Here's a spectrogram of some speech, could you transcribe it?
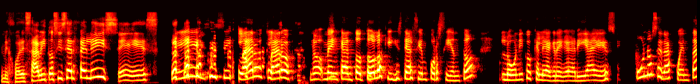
mejores hábitos y ser felices. Sí, sí, sí, claro, claro. No, me encantó todo lo que dijiste al 100%. Lo único que le agregaría es, uno se da cuenta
